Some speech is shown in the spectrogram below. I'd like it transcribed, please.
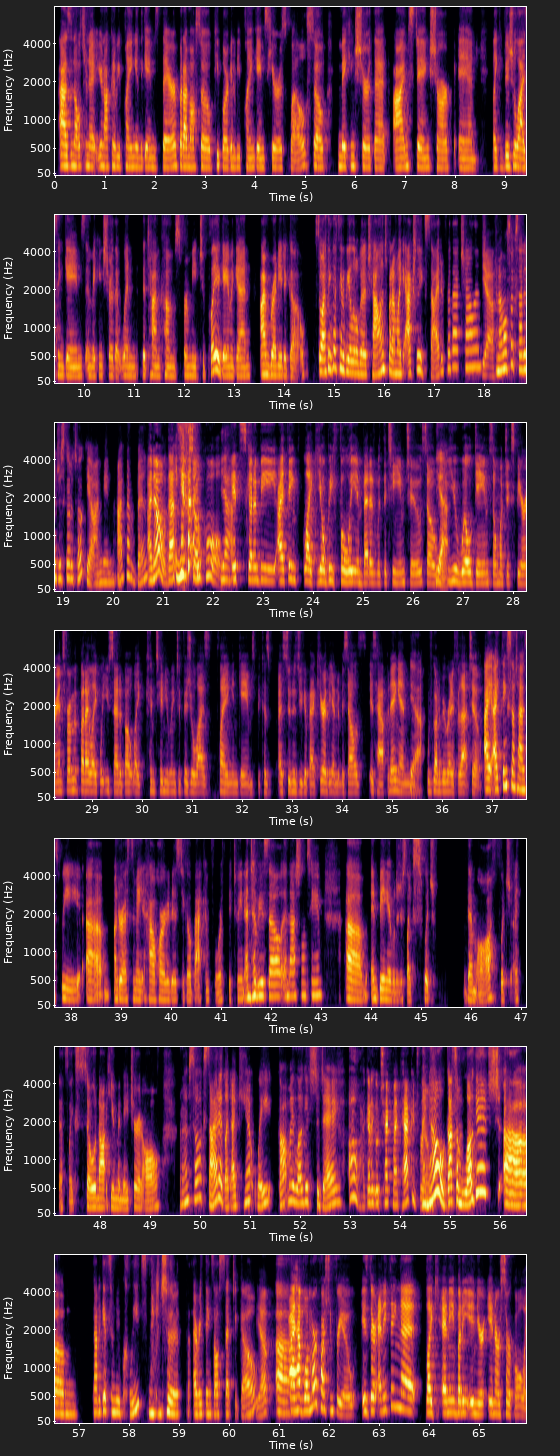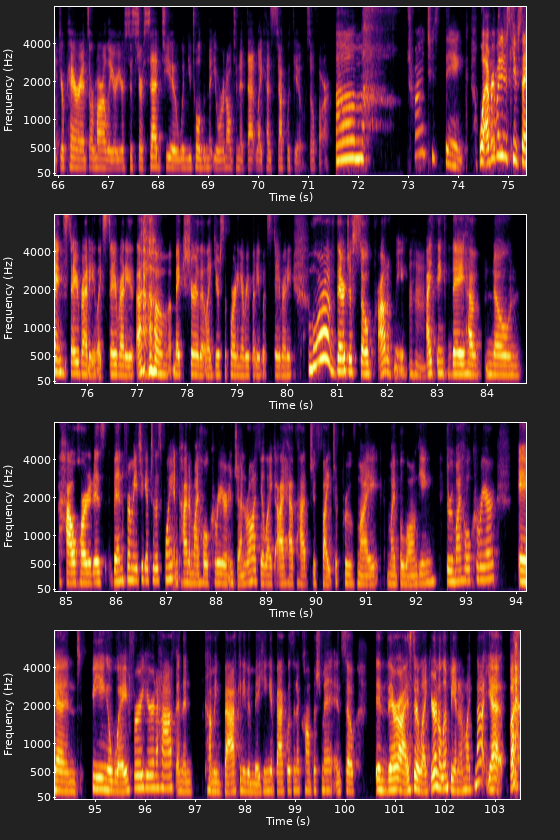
as an alternate, you're not going to be playing in the games there, but I'm also, people are going to be playing games here as well. So making sure that I'm staying sharp and like visualizing games and making sure that when the time comes for me to play a game again, I'm ready to go. So I think that's going to be a little bit of a challenge, but I'm like actually excited for that challenge. Yeah. And I'm also excited to just go to Tokyo. I mean, I've never been. I know that's like so cool. Yeah. It's gonna be, I think like you'll be fully embedded with the team too. So Yeah. you will gain so much experience from it. But I like what you said about like continuing to visualize playing in games because as soon as you get back here, the NWSL is, is happening and yeah. we've got to be ready for that too. I, I think sometimes we uh, um, underestimate how hard it is to go back and forth between NWSL and national team um, and being able to just like switch them off, which I that's like so not human nature at all. But I'm so excited. Like I can't wait. Got my luggage today. Oh, I gotta go check my package room. I know. Got some luggage. Um, got to get some new cleats, making sure that everything's all set to go. Yep. Uh, I have one more question for you. Is there anything that like anybody in your inner circle, like your parents or Marley or your sister said to you when you told them that you were an alternate that like has stuck with you so far? Um, trying to think. Well, everybody just keeps saying stay ready, like stay ready. Um, make sure that like you're supporting everybody, but stay ready. More of they're just so proud of me. Mhm. I think they have known how hard it has been for me to get to this point and kind of my whole career in general. I feel like I have had to fight to prove my my belonging through my whole career and being away for a year and a half and then coming back and even making it back was an accomplishment. And so in their eyes, they're like, "You're an Olympian," and I'm like, "Not yet, but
